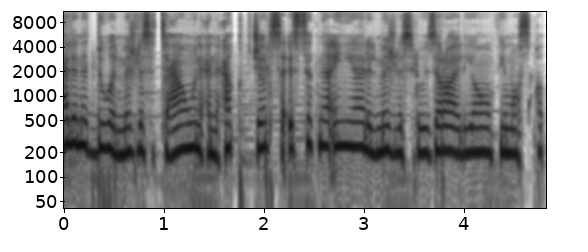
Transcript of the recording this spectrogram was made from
أعلنت دول مجلس التعاون عن عقد جلسة استثنائية للمجلس الوزراء اليوم في مسقط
